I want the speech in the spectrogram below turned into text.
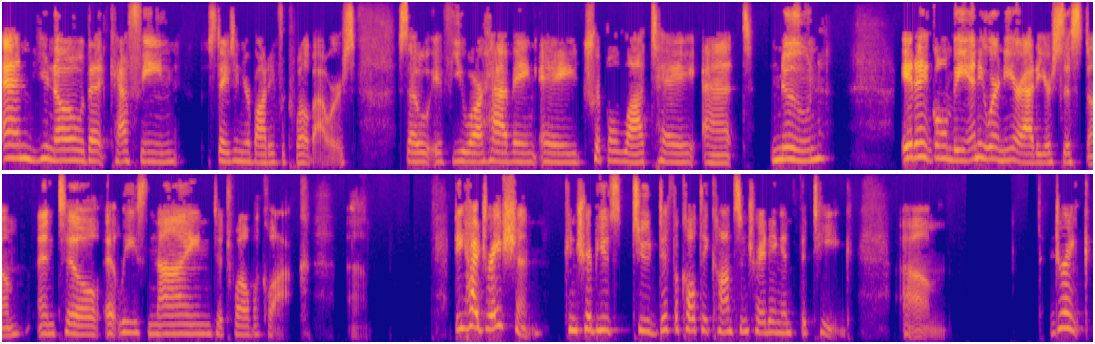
And you know that caffeine stays in your body for 12 hours. So if you are having a triple latte at noon it ain't gonna be anywhere near out of your system until at least 9 to 12 o'clock. Um, dehydration contributes to difficulty concentrating and fatigue. Um, drink.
